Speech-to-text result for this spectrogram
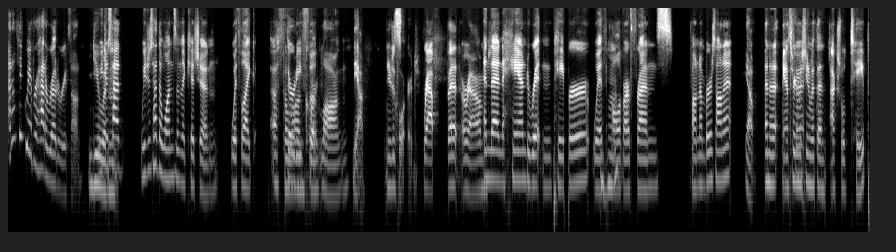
i don't think we ever had a rotary phone you we would just had we just had the ones in the kitchen with like a The 30 long foot cord. long yeah you just cord wrap it around and then handwritten paper with Mhm. all of our friends' phone numbers on it. yeah and an answering it. machine with an actual tape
